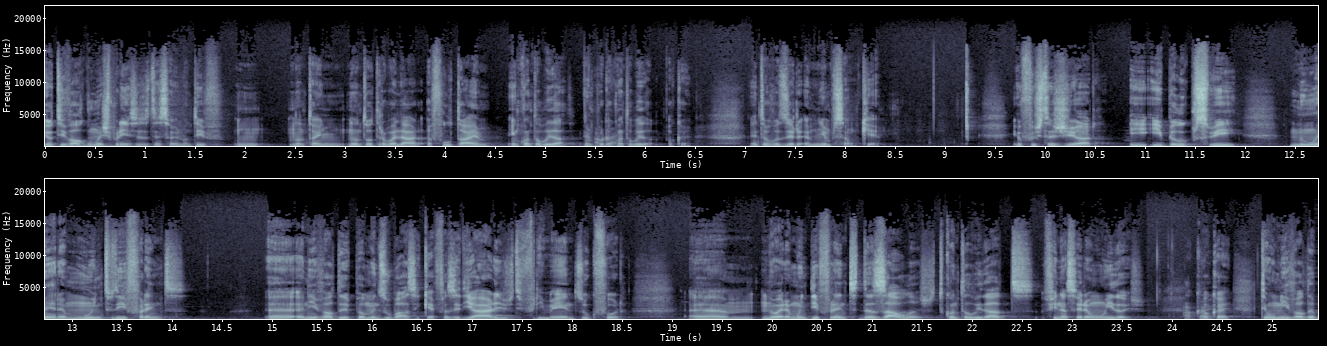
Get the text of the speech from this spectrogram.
eu tive algumas experiências, atenção, eu não tive um, não tenho, não estou a trabalhar a full time em contabilidade, em pura Ok. contabilidade, ok? Então vou dizer a minha impressão, que é, eu fui estagiar e, e pelo que percebi, não era muito diferente ah, a nível de, pelo menos o básico, é fazer diários, diferimentos, o que for. Ahm, não era muito diferente das aulas de contabilidade financeira 1 e 2 Ok. ok? Tem um nível de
